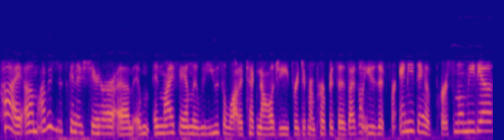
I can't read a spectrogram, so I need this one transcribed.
Hi, um, I was just going to share. Um, in, in my family, we use a lot of technology for different purposes. I don't use it for anything of personal media,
